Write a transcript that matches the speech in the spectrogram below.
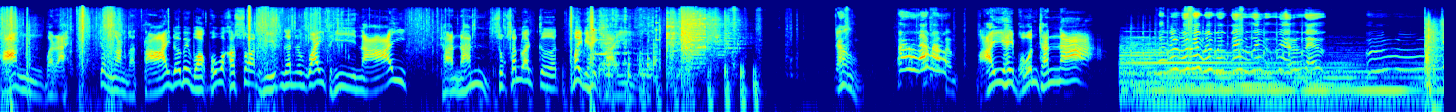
พังอะไรเจ้างังน่ะตาย โดยไม่บอกผมว่าเขาซ่อนหีบเงินไว้ที่ไหนฉะนั้นสุขสันต์วันเกิดไม่มีให้ใคร ไปให้พ้นฉันนะ แก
